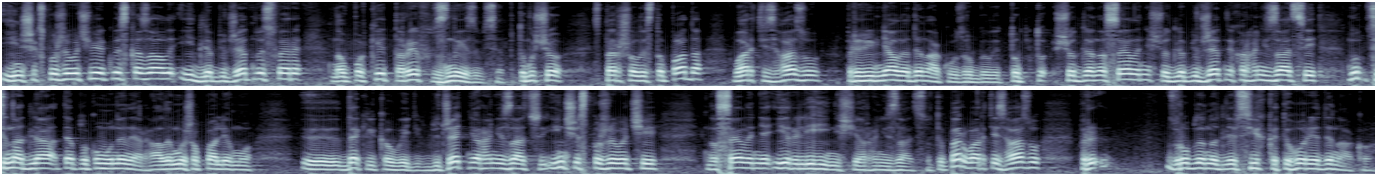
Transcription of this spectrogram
інших споживачів, як ви сказали, і для бюджетної сфери, навпаки, тариф знизився. Тому що з 1 листопада вартість газу прирівняли одинаково зробили. Тобто, що для населення, що для бюджетних організацій, ну, ціна для теплокомуненерго, але ми ж опалюємо е, декілька видів: бюджетні організації, інші споживачі, населення і релігійні ще організації. Тепер вартість газу при... зроблена для всіх категорій одинакова.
